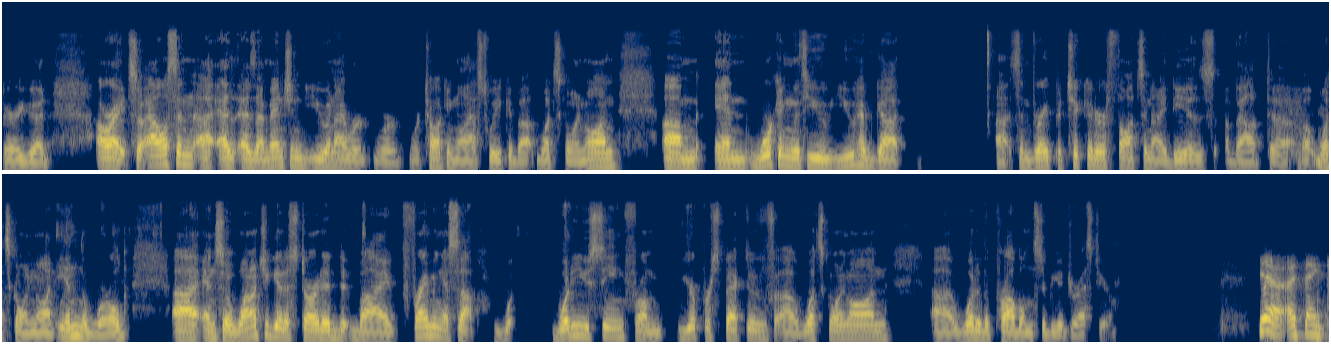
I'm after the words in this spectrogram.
Very good. All right. So, Allison, uh, as, as I mentioned, you and I were, were, were talking last week about what's going on. Um, and working with you, you have got uh, some very particular thoughts and ideas about, uh, about what's going on in the world. Uh, and so, why don't you get us started by framing us up? What, what are you seeing from your perspective? Uh, what's going on? Uh, what are the problems to be addressed here? Yeah, I think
